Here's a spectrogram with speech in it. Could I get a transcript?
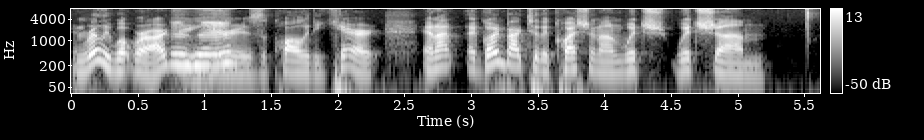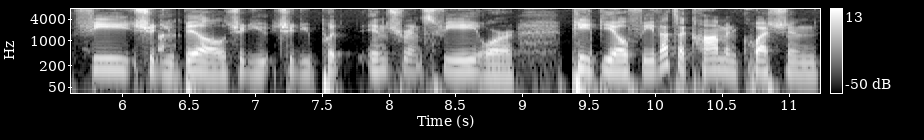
and really what we're arguing here is the quality care. And I'm uh, going back to the question on which which um, fee should you bill? Should you should you put insurance fee or PPO fee? That's a common question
